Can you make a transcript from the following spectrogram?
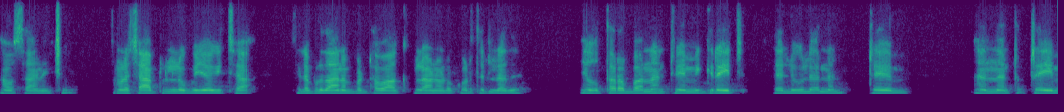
അവസാനിച്ചു. നമ്മുടെ ചാപ്റ്ററിൽ ഉപയോഗിച്ച ചില പ്രധാനപ്പെട്ട വാക്കുകളാണ് ഇവിടെ കൊടുത്തിട്ടുള്ളത്. ഇഖ്തറബന ടു എമിഗ്രേറ്റ് എന്ന ടൈം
